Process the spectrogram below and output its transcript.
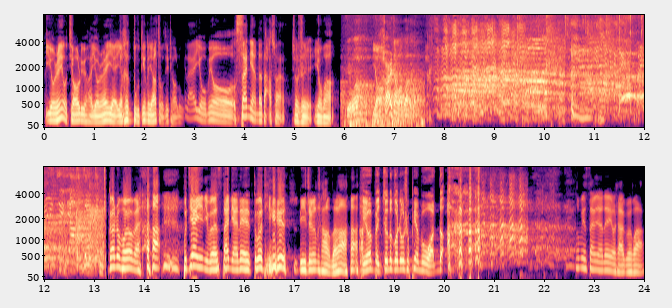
有人有焦虑哈，有人也也很笃定的要走这条路。未来有没有三年的打算？就是有吗？有啊，有，还是讲老段子。观众朋友们，哈哈不建议你们三年内多听李征场子哈，因为北京的观众是骗不完的。聪明三年内有啥规划？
